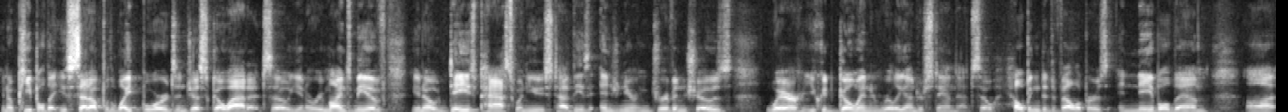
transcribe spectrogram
you know people that you set up with whiteboards and just go at it. So you know, reminds me of you know days past when you used to have these engineering-driven shows where you could go in and really understand that. So helping the developers, enable them, uh,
